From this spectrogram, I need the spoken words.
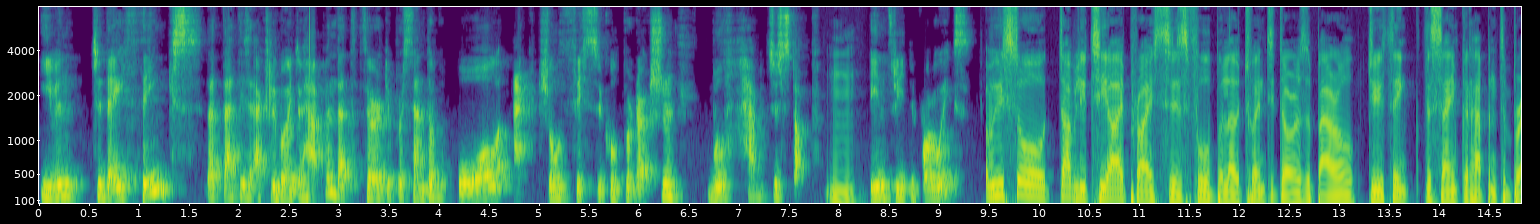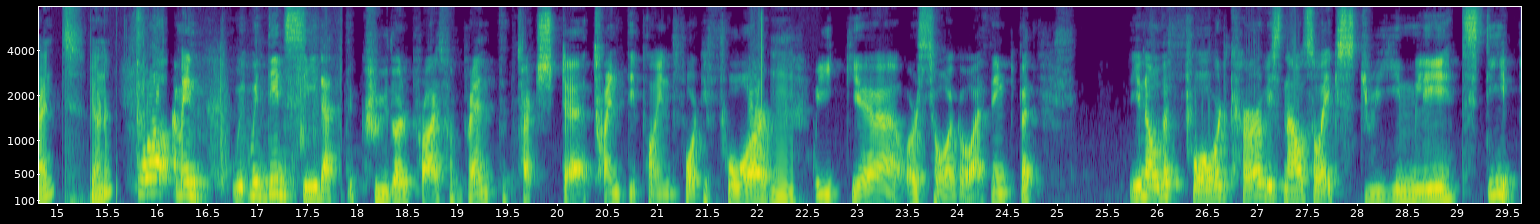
even today thinks that that is actually going to happen. That 30% of all actual physical production will have to stop mm. in three to four weeks. We saw WTI prices fall below $20 a barrel. Do you think the same could happen to Brent, Bjarne? Well, I mean, we, we did see that the crude oil price for Brent touched uh, 20.44 mm. week uh, or so ago, I think. But you know, the forward curve is now so extremely steep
